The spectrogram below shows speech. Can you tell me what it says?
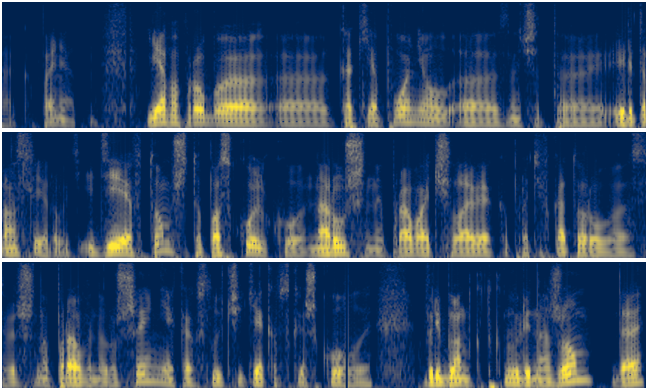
Так, понятно. Я попробую, э, как я понял, э, значит, э, ретранслировать. Идея в том, что поскольку нарушены права человека, против которого совершено правонарушение, как в случае Кековской школы, в ребенка ткнули ножом, да,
